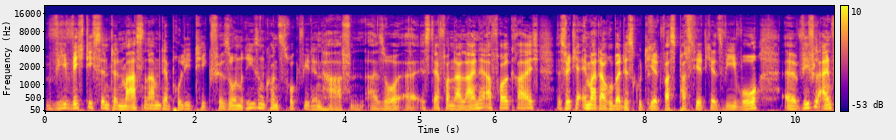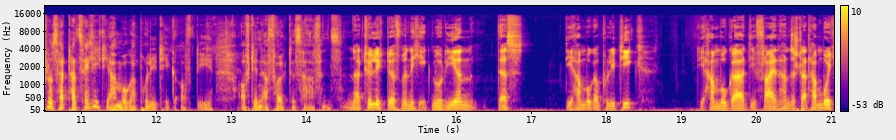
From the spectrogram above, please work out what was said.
Wie wichtig sind denn Maßnahmen der Politik für so ein Riesenkonstrukt wie den Hafen? Also äh, ist der von alleine erfolgreich? Es wird ja immer darüber diskutiert, was passiert jetzt wie, wo. Äh, wie viel Einfluss hat tatsächlich die Hamburger Politik auf, die, auf den Erfolg des Hafens? Natürlich dürfen wir nicht ignorieren, dass die Hamburger Politik, die Hamburger, die Freien Hansestadt Hamburg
